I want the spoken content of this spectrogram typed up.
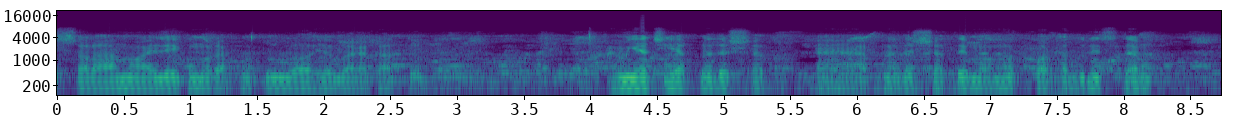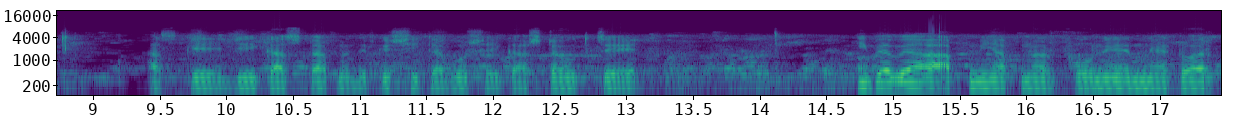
আসসালামু আলাইকুম রহমতুল্লাহ বারাকাত আমি আছি আপনাদের সাথে আপনাদের সাথে মোহাম্মদ ফরহাদুল ইসলাম। আজকে যে কাজটা আপনাদেরকে শেখাবো, সেই কাজটা হচ্ছে কীভাবে আপনি আপনার ফোনের নেটওয়ার্ক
